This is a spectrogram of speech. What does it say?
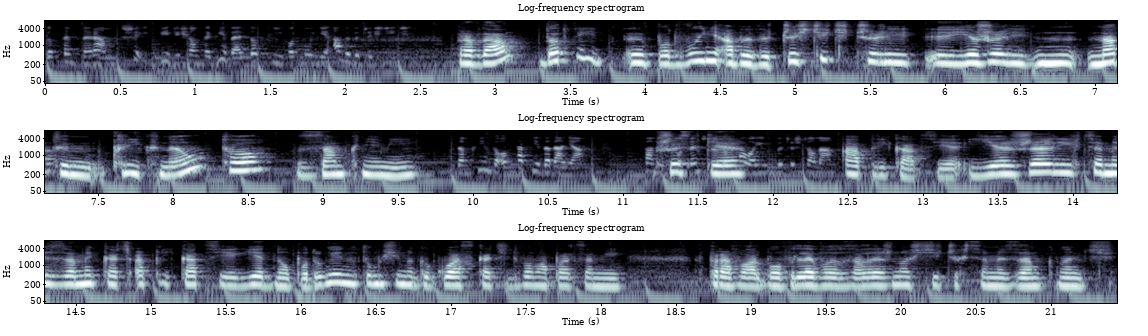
dostępne RAM 3,2 GB. Dotknij podwójnie, aby wyczyścić. Prawda? Dotknij y, podwójnie, aby wyczyścić, czyli y, jeżeli n- na tym kliknę, to zamknie mi Zamknięto ostatnie zadania. Pamięć Wszystkie- wewnętrzna została już wyczyszczona. aplikację. Jeżeli chcemy zamykać aplikację jedną po drugiej, no to musimy go głaskać dwoma palcami w prawo albo w lewo, w zależności czy chcemy zamknąć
